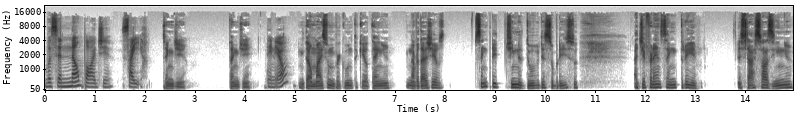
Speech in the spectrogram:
você não pode sair, Entendi. Entendi. entendeu? Então, mais uma pergunta que eu tenho. Na verdade, eu sempre tinha dúvidas sobre isso. A diferença entre estar sozinho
